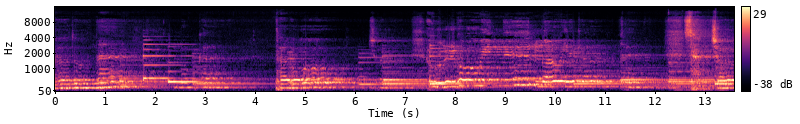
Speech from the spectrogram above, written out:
기다려도 난 못가 바보처럼 울고 있는 너의 곁에 상처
